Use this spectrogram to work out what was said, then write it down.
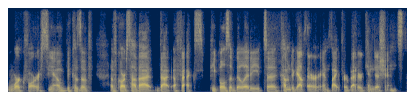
workforce you know because of of course how that that affects people's ability to come together and fight for better conditions.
